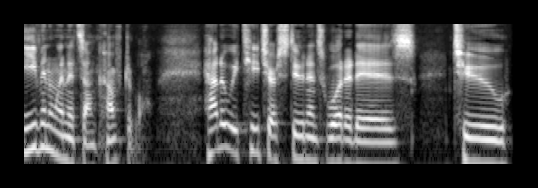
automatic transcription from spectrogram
even when it's uncomfortable. How do we teach our students what it is to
